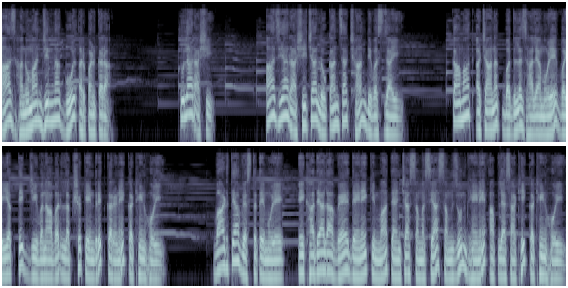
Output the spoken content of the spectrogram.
आज हनुमानजींना गुळ अर्पण करा. तुला राशी. आज या राशीच्या लोकांचा छान दिवस जाईल. कामात अचानक बदल झाल्यामुळे वैयक्तिक जीवनावर लक्ष केंद्रित करणे कठीण होईल वाढत्या व्यस्ततेमुळे एखाद्याला वेळ देणे किंवा त्यांच्या समस्या समजून घेणे आपल्यासाठी कठीण होईल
